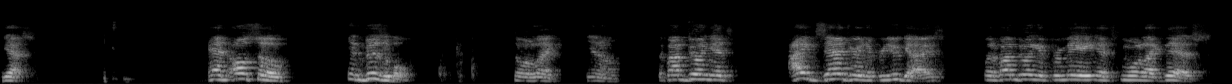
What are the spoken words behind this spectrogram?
Yes. And also invisible. So like, you know, if I'm doing it, I exaggerate it for you guys, but if I'm doing it for me, it's more like this.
